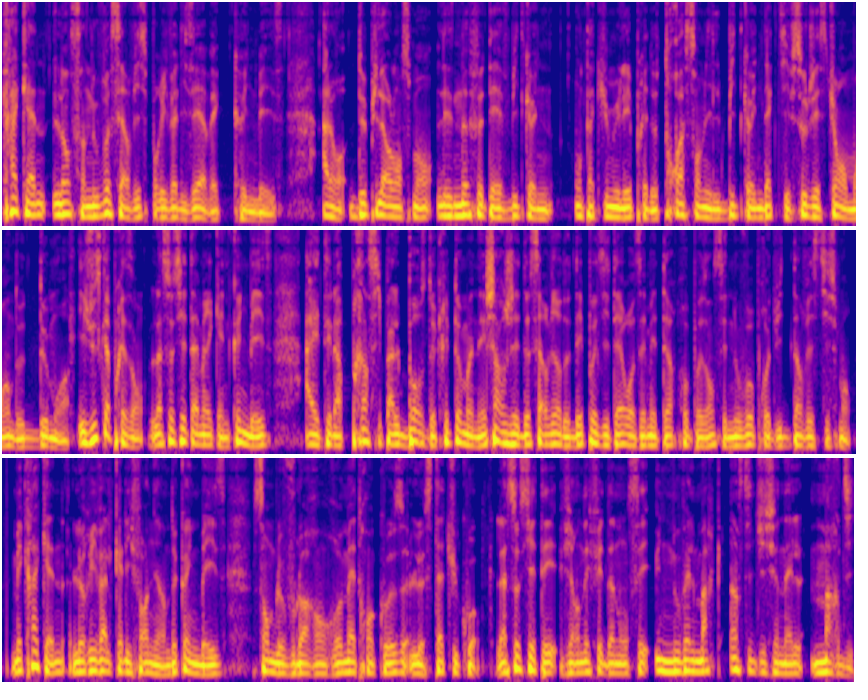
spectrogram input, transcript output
Kraken lance un nouveau service pour rivaliser avec Coinbase. Alors, depuis leur lancement, les 9 ETF Bitcoin ont accumulé près de 300 000 bitcoins d'actifs sous gestion en moins de deux mois. Et jusqu'à présent, la société américaine Coinbase a été la principale bourse de crypto-monnaies chargée de servir de dépositaire aux émetteurs proposant ces nouveaux produits d'investissement. Mais Kraken, le rival californien de Coinbase, semble vouloir en remettre en cause le statu quo. La société vient en effet d'annoncer une nouvelle marque institutionnelle mardi.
